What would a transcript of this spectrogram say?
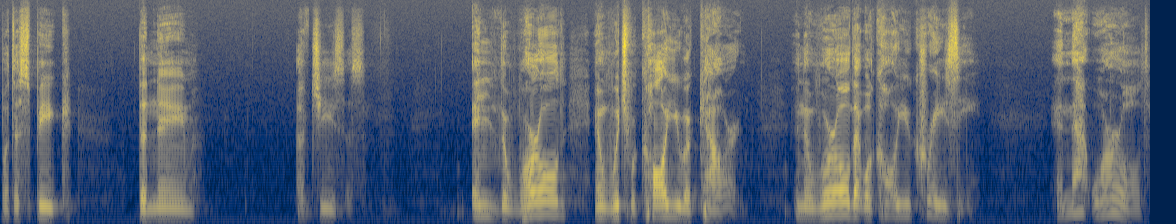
but to speak the name of Jesus. In the world in which will call you a coward, in the world that will call you crazy, in that world,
